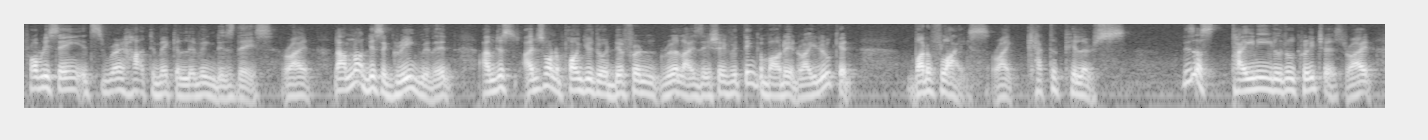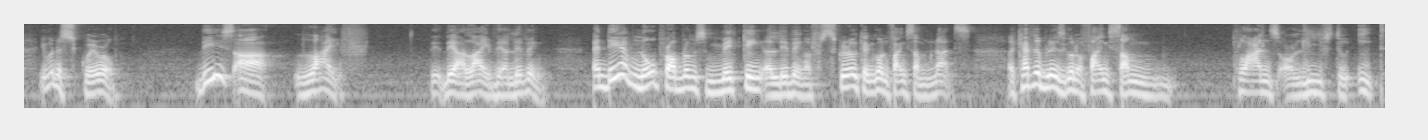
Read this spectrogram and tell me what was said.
probably saying it's very hard to make a living these days, right? Now, I'm not disagreeing with it. I'm just, I just want to point you to a different realization. If you think about it, right, you look at butterflies, right? Caterpillars. These are tiny little creatures, right? Even a squirrel. These are life. They are alive, they are living. And they have no problems making a living. A squirrel can go and find some nuts. A caterpillar is going to find some plants or leaves to eat,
